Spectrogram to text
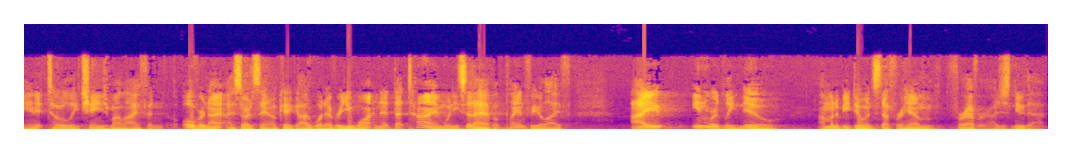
and it totally changed my life. And overnight, I started saying, "Okay, God, whatever you want." And at that time, when He said, "I have a plan for your life," I inwardly knew I'm going to be doing stuff for Him forever. I just knew that.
